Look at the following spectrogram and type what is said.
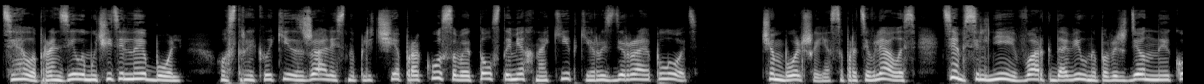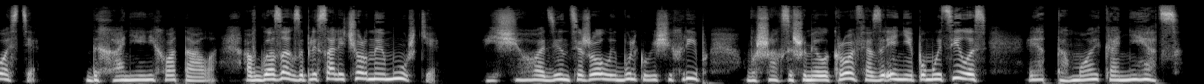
Тело пронзила мучительная боль. Острые клыки сжались на плече, прокусывая толстый мех накидки, раздирая плоть. Чем больше я сопротивлялась, тем сильнее Варк давил на поврежденные кости. Дыхания не хватало, а в глазах заплясали черные мушки. Еще один тяжелый булькающий хрип, в ушах зашумела кровь, а зрение помутилось. Это мой конец.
